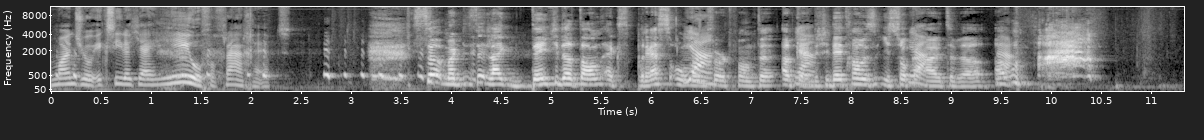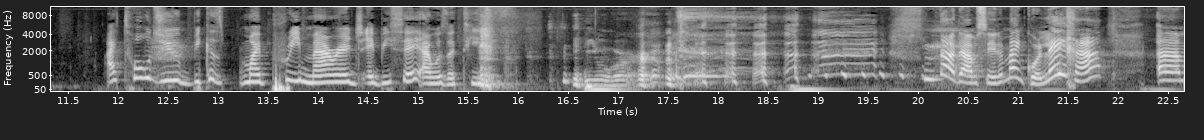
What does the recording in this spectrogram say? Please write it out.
Manju, ik zie dat jij heel veel vragen hebt. Zo, maar like, deed je dat dan expres om Ja. een soort van te... Oké, Ja. dus je deed gewoon je sokken Ja. uit terwijl... Ja. Oh. I told you because my pre-marriage Ebise, I was a thief. You were. Nou, dames en heren, mijn collega. Ehm,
